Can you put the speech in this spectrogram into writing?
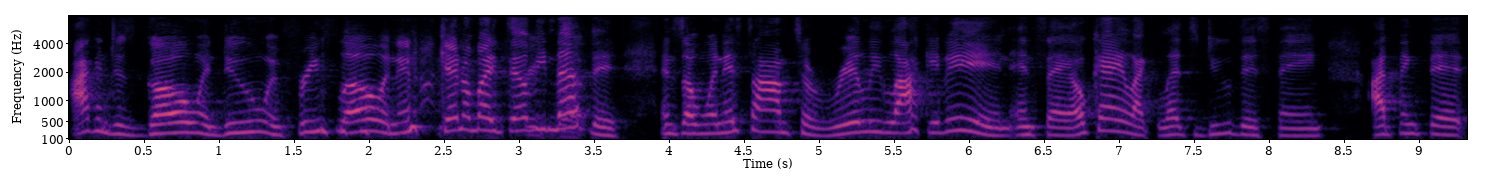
I can just go and do and free flow, and then can't nobody tell free me flow. nothing. And so when it's time to really lock it in and say, okay, like let's do this thing, I think that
